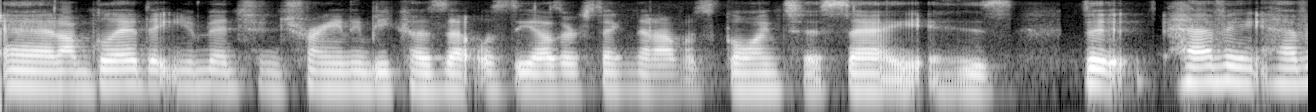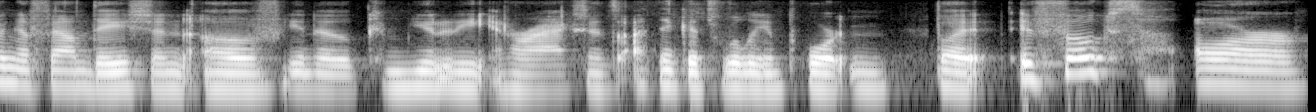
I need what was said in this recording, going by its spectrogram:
and I'm glad that you mentioned training because that was the other thing that I was going to say is that having having a foundation of you know community interactions. I think it's really important. But if folks are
